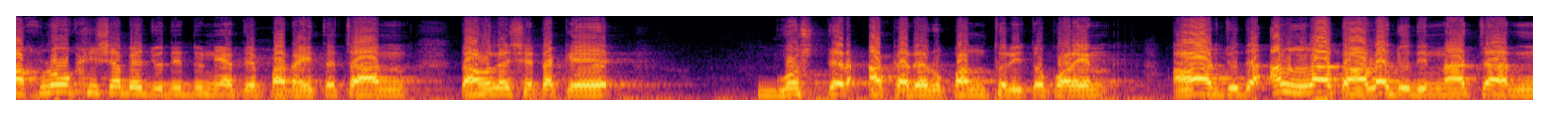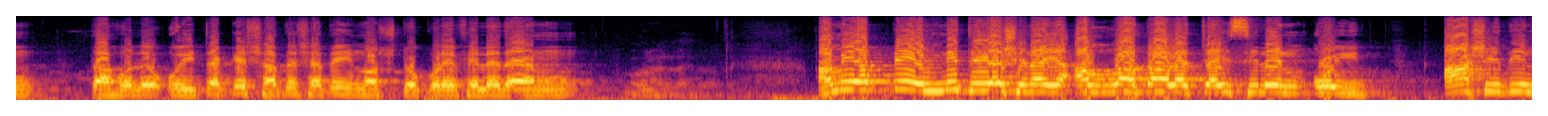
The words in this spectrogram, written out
মাখলুক হিসাবে যদি দুনিয়াতে পাঠাইতে চান, তাহলে সেটাকে গোষ্ঠের আকারে রূপান্তরিত করেন। আর যদি আল্লাহ তাআলা যদি না চান, তাহলে ওইটাকে সাথে সাথেই নষ্ট করে ফেলে দেন। আমি আপনি এমনিতেই আসি নাই, আল্লাহ তাআলা চাইছিলেন ওই আশি দিন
